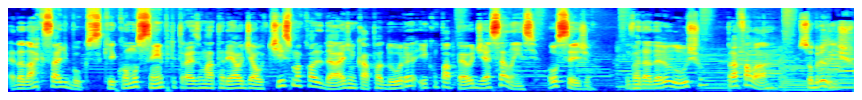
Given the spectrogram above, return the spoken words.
é da Dark Side Books, que como sempre traz um material de altíssima qualidade em capa dura e com papel de excelência. Ou seja, um verdadeiro luxo para falar sobre lixo.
